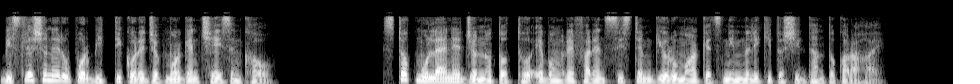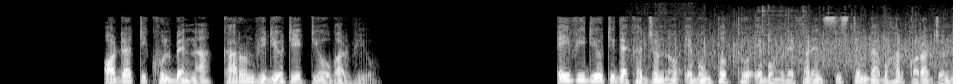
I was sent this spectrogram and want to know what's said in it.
বিশ্লেষণের উপর ভিত্তি করে জবমর্গ্যান ছেইসেন খও। স্টক মূল্যায়নের জন্য তথ্য এবং রেফারেন্স সিস্টেম গিউরু মার্কেটস নিম্নলিখিত সিদ্ধান্ত করা হয়। অর্ডারটি খুলবেন না, কারণ ভিডিওটি একটি ওভারভিউ এই ভিডিওটি দেখার জন্য এবং তথ্য এবং রেফারেন্স সিস্টেম ব্যবহার করার জন্য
